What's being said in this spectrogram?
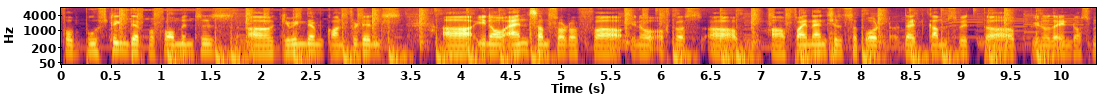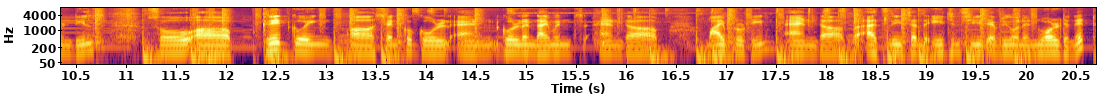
for boosting their performances uh, giving them confidence uh, you know and some sort of uh, you know of course uh, uh, financial support that comes with you know the endorsement deals. So great going senco gold and gold and diamonds and my protein and the athletes and the agencies everyone involved in it.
